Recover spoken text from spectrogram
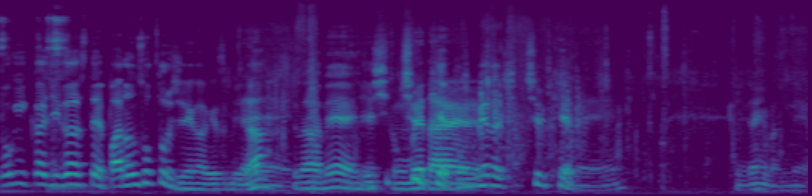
여기까지가 스텝 빠른 속도로 진행하겠습니다. 네. 그 다음에 이제 이제 17K 동메달. 동메달 17K 네, 굉장히 많네요.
